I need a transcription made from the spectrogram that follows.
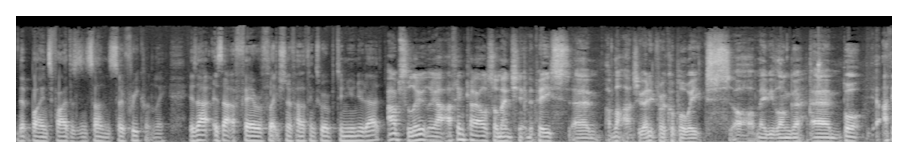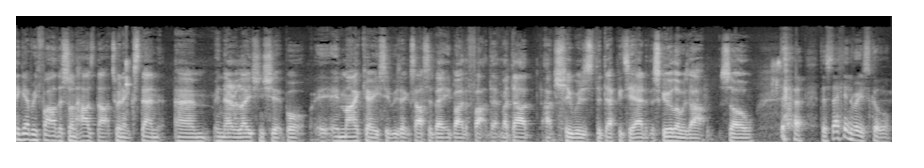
that binds fathers and sons so frequently. Is that is that a fair reflection of how things were between you and your dad? Absolutely. I think I also mentioned it in the piece. Um, I've not actually read it for a couple of weeks or maybe longer, um, but I think every father son has that to an extent um, in their relationship. But in my case, it was exacerbated by the fact that my dad actually was the deputy head at the school I was at. So the secondary school.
